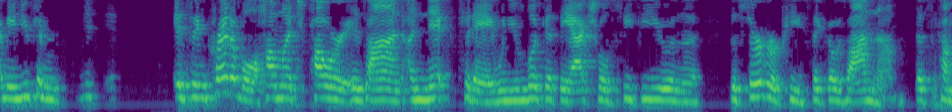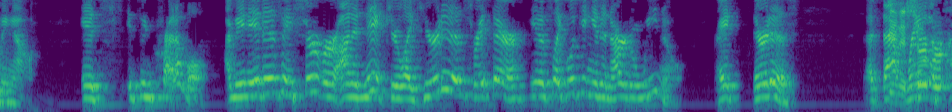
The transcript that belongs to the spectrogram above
I mean, you can. It's incredible how much power is on a NIC today when you look at the actual CPU and the the server piece that goes on them that's mm-hmm. coming out. It's it's incredible. I mean, it is a server on a NIC. You're like, here it is, right there. You know, it's like looking at an Arduino, right? There it is. That, that a server,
